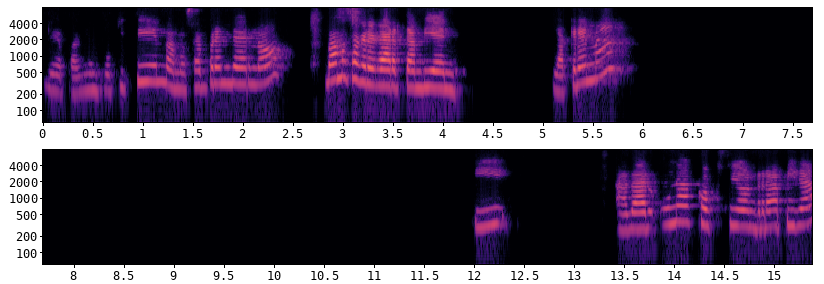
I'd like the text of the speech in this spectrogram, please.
le un poquitín, vamos a prenderlo. Vamos a agregar también la crema. Y a dar una cocción rápida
